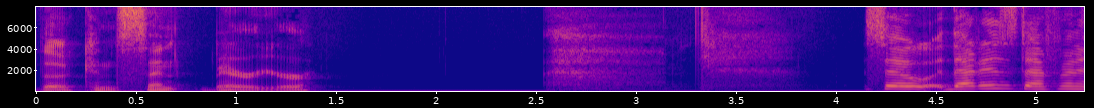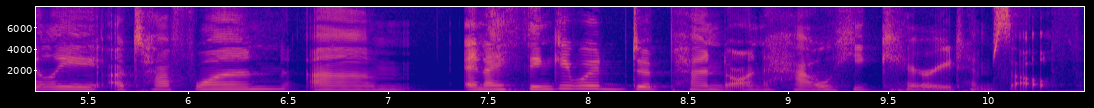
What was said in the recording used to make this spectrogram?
the consent barrier? So that is definitely a tough one. Um, and I think it would depend on how he carried himself.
